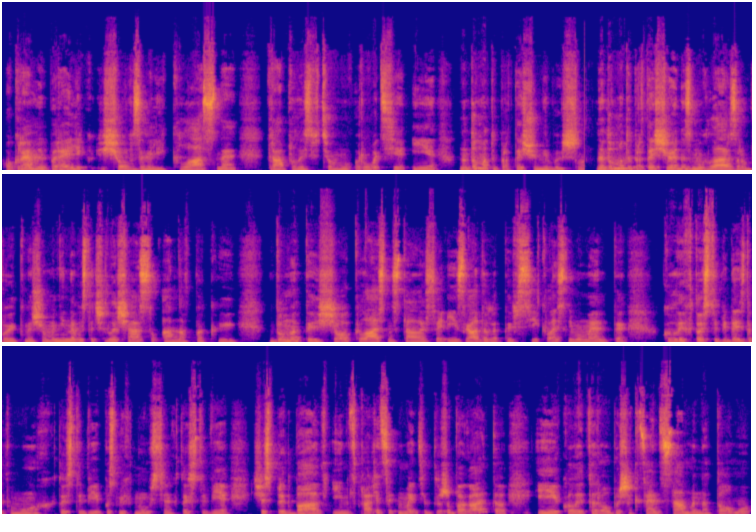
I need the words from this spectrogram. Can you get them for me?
окремий перелік, що взагалі класне трапилось в цьому році, і не думати про те, що не вийшло. Не думати про те, що я не змогла зробити, на що мені не вистачило часу, а навпаки, думати, що класно сталося, і згадувати всі класні моменти, коли хтось тобі десь допомог, хтось тобі посміхнувся, хтось тобі щось придбав. І насправді цих моментів дуже багато. І коли ти робиш акцент саме на тому,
